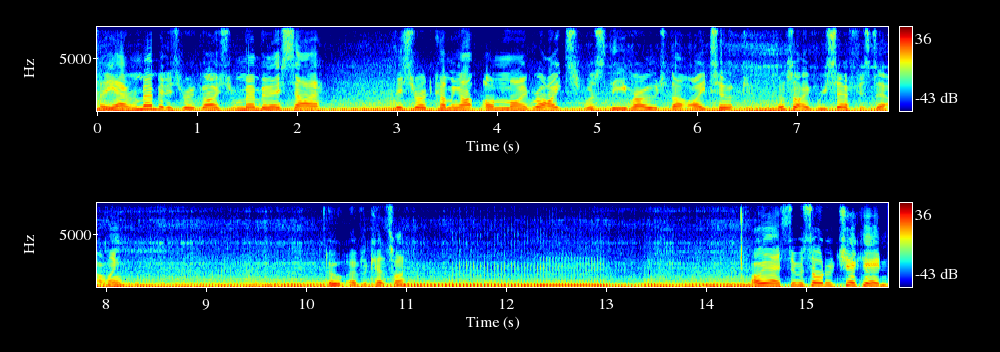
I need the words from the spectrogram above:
So yeah remember this route guys. Remember this uh, this road coming up on my right was the road that I took. Looks like I've resurfaced it I think Oh, over the cat's eye. Oh yeah, suicidal chicken.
